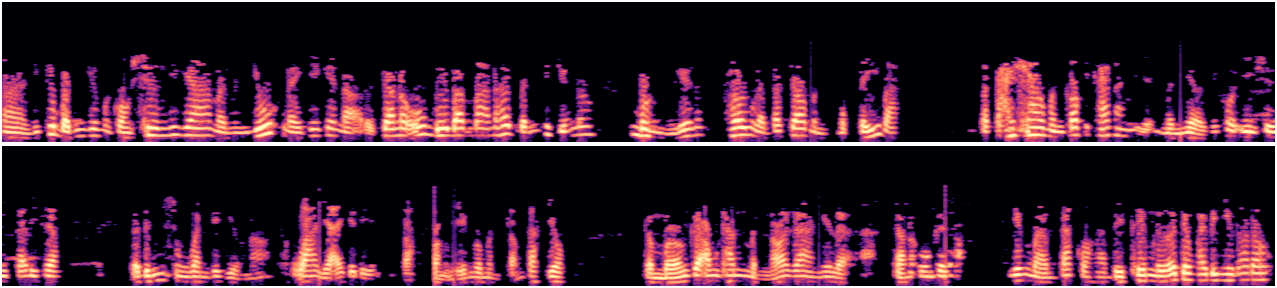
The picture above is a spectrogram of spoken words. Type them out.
À những cái bệnh như mà còn xương với da mà mình vuốt này kia, cái nọ cho nó uống bia ba ba, nó hết bệnh, cái chuyện đó mừng ghê lắm. Hơn là ta cho mình một tỷ bạc và tại sao mình có cái khả năng như vậy? Mình nhờ cái khối y sư ta đi theo, ta đứng xung quanh cái giường nó, qua giải cái điện và phần điện của mình cảm tác vô. Rồi mượn cái âm thanh mình nói ra như là sao cho nó uống cái đó, nhưng mà ta còn làm việc thêm nữa chứ không phải bao nhiêu đó đâu.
